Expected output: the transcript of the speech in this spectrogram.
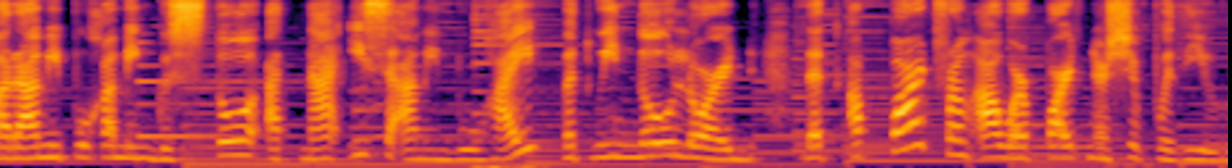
Marami po kaming gusto at nais sa aming buhay, but we know, Lord, that apart from our partnership with you,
